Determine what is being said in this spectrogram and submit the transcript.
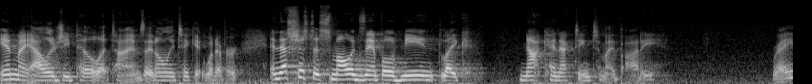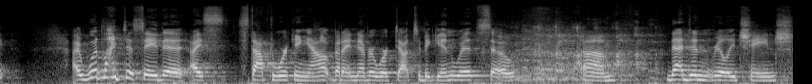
and my allergy pill at times. I'd only take it whatever. And that's just a small example of me like not connecting to my body. Right? I would like to say that I s- stopped working out, but I never worked out to begin with, so um, that didn't really change.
